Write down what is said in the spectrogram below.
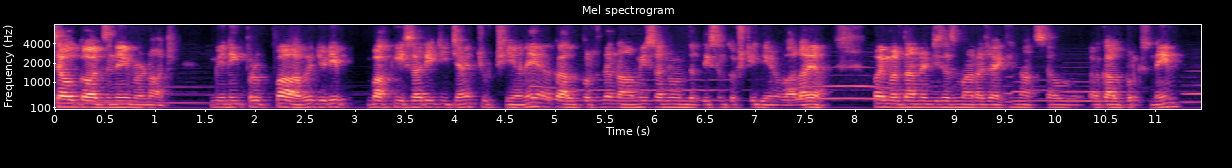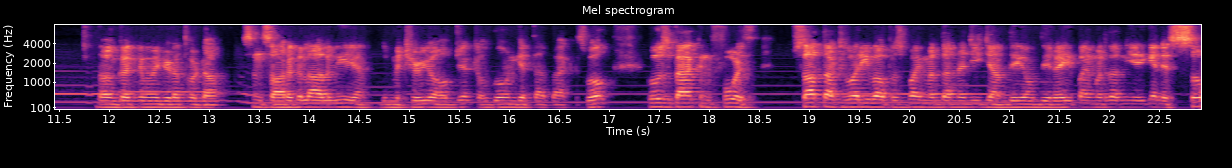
sell God's name or not meaning ਪ੍ਰਭਾਵ ਜਿਹੜੀ ਬਾਕੀ ਸਾਰੀ ਚੀਜ਼ਾਂ ਝੂਠੀਆਂ ਨੇ ਅਕਾਲ ਪੁਰਖ ਦਾ ਨਾਮ ਹੀ ਸਾਨੂੰ ਅੰਦਰ ਦੀ ਸੰਤੁਸ਼ਟੀ ਦੇਣ ਵਾਲਾ ਆ ਭਾਈ ਮਰਦਾਨਾ ਜੀ ਸਸ ਮਹਾਰਾਜ ਆਈ ਕੈਨ ਨਾਟ ਸੈਲ ਅਕਾਲ ਪੁਰਖਸ ਨੇਮ ਤਾਂ ਕਰਕੇ ਮੈਂ ਜਿਹੜਾ ਤੁਹਾਡਾ ਸੰਸਾਰਕ ਲਾਲ ਵੀ ਹੈ the material object I'll go and get that back as well. Goes back and forth. ਸੱਤ ਅੱਠ ਵਾਰੀ ਵਾਪਸ ਭਾਈ ਮਰਦਾਨਾ ਜੀ ਜਾਂਦੇ ਆਉਂਦੇ ਰਹੇ। ਭਾਈ Mardana ji again is so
